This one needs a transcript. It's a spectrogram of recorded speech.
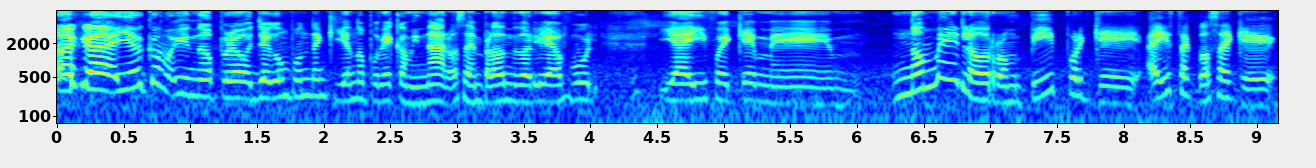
Ajá, y yo como, y no, pero llegó un punto en que ya no podía caminar, o sea, en verdad me dolía full. Y ahí fue que me, no me lo rompí porque hay esta cosa que,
